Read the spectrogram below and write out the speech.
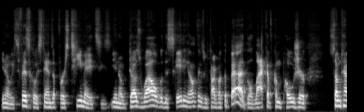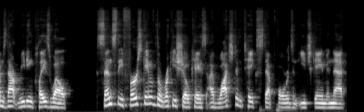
You know, he's physical, he stands up for his teammates, he's, you know, does well with his skating and other things. We've talked about the bad, the lack of composure, sometimes not reading plays well. Since the first game of the rookie showcase, I've watched him take step forwards in each game in that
